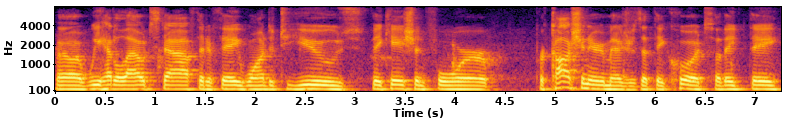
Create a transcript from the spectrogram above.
Uh, we had allowed staff that if they wanted to use vacation for precautionary measures that they could. So they they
